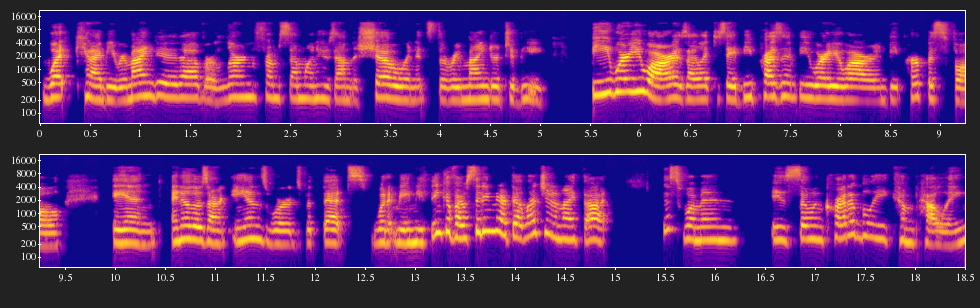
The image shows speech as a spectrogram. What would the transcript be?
what can I be reminded of or learn from someone who's on the show? And it's the reminder to be be where you are, as I like to say, be present, be where you are, and be purposeful. And I know those aren't Ann's words, but that's what it made me think of. I was sitting there at that luncheon and I thought, this woman is so incredibly compelling,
